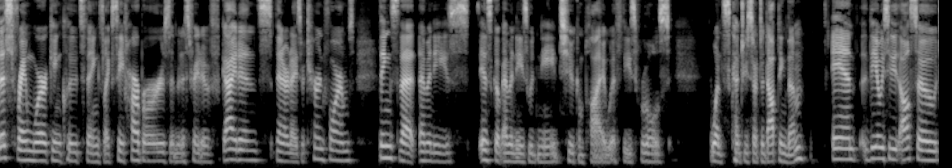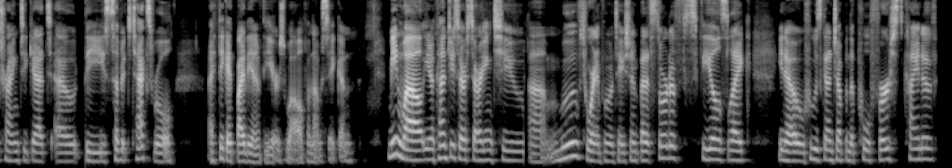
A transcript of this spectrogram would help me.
This framework includes things like safe harbors, administrative guidance, standardized return forms, things that MNEs, in scope MNEs would need to comply with these rules once countries start adopting them. And the OECD is also trying to get out the subject to tax rule, I think by the end of the year as well, if I'm not mistaken. Meanwhile, you know, countries are starting to um, move toward implementation, but it sort of feels like, you know, who's going to jump in the pool first, kind of.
